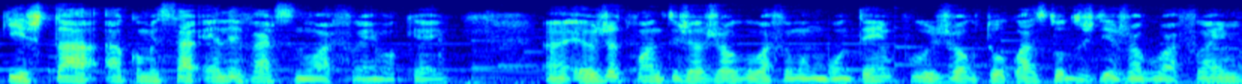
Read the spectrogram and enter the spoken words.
que está a começar a elevar-se no Warframe, ok? Uh, eu já, pronto, já jogo Warframe há um bom tempo, jogo tô, quase todos os dias jogo Warframe,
